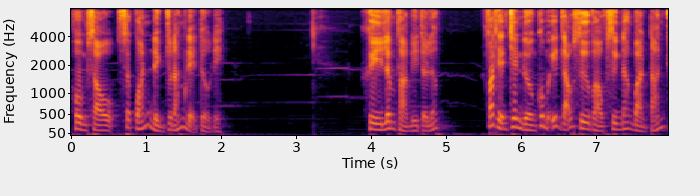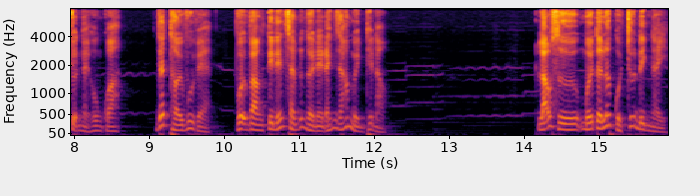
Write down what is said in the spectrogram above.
Hôm sau sẽ quán đỉnh cho đám đệ tử đi. Khi Lâm Phạm đi tới lớp, Phát hiện trên đường có một ít lão sư và học sinh đang bàn tán chuyện ngày hôm qua. Nhất thời vui vẻ, Vội vàng tìm đến xem những người này đánh giá mình thế nào. Lão sư mới tới lớp của chữ đinh này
